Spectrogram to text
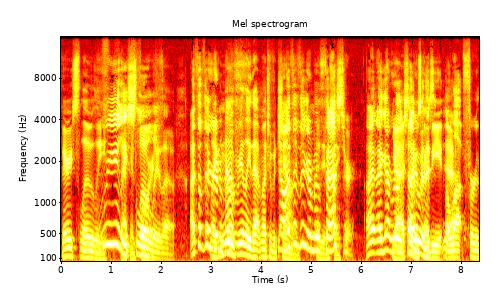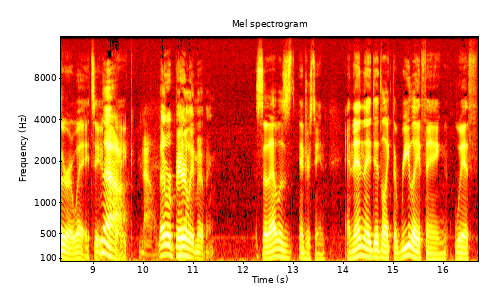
very slowly, Really slowly forth. though. I thought they were like going not to move. really that much of a challenge. no, I thought they were going to move didn't faster. I, I got really Yeah, I thought excited it was going to be yeah. a lot further away too. No, Like, no, they were barely moving. so that was interesting. And then they did like the relay thing with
